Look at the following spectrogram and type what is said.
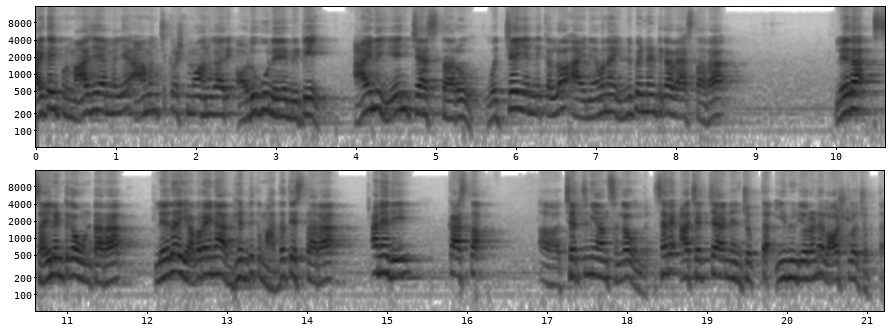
అయితే ఇప్పుడు మాజీ ఎమ్మెల్యే ఆమంచి కృష్ణమోహన్ గారి అడుగులేమిటి? ఆయన ఏం చేస్తారు? వచ్చే ఎన్నికల్లో ఆయన ఏమైనా ఇండిపెండెంట్గా వేస్తారా? లేదా సైలెంట్గా ఉంటారా? లేదా ఎవరైనా అభ్యర్థికి మద్దతు ఇస్తారా అనేది కాస్త చర్చనీయాంశంగా ఉంది. సరే ఆ చర్చ నేను చెప్తా. ఈ వీడియోలోనే లాస్ట్లో చెప్తా.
